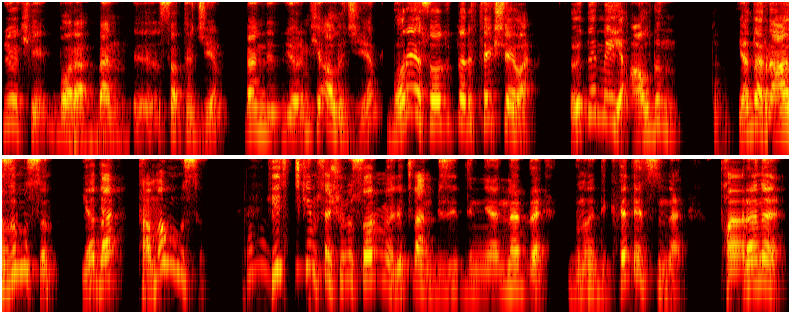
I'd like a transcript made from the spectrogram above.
Diyor ki Bora ben e, satıcıyım. Ben de diyorum ki alıcıyım. Bora'ya sordukları tek şey var. Ödemeyi aldın mı? Ya da razı mısın? Ya da tamam mısın? Hiç kimse şunu sormuyor. Lütfen bizi dinleyenler de buna dikkat etsinler. Paranı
